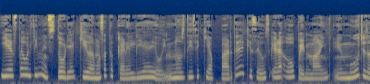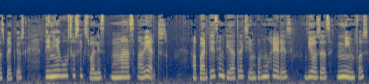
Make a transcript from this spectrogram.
Y esta última historia que vamos a tocar el día de hoy nos dice que aparte de que Zeus era open mind en muchos aspectos, tenía gustos sexuales más abiertos. Aparte de sentir atracción por mujeres, diosas, ninfas,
